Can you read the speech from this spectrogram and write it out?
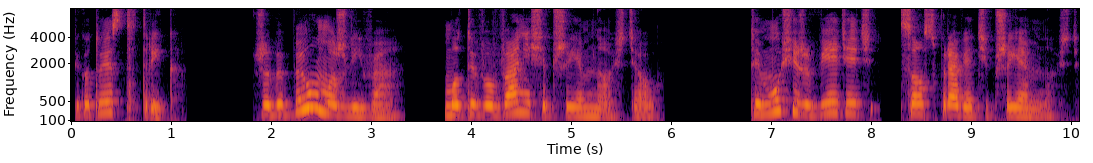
Tylko tu jest trik. Żeby było możliwe motywowanie się przyjemnością, ty musisz wiedzieć, co sprawia ci przyjemność.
